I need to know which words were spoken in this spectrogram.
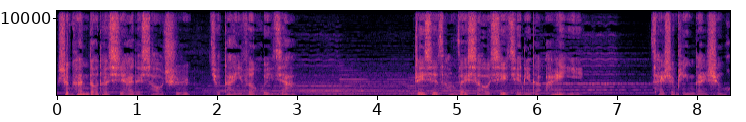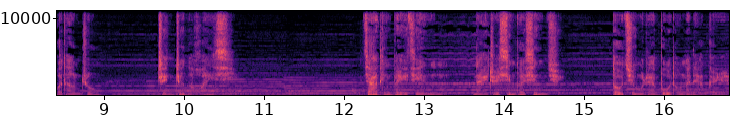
是看到他喜爱的小吃就带一份回家。这些藏在小细节里的爱意，才是平淡生活当中真正的欢喜。家庭背景乃至性格兴趣，都迥然不同的两个人，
